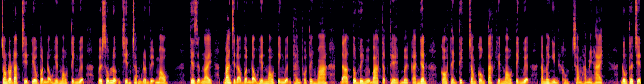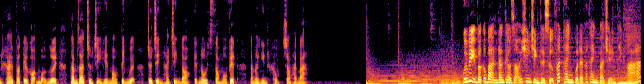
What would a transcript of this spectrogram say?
trong đó đặt chỉ tiêu vận động hiến máu tình nguyện với số lượng 900 đơn vị máu. Nhân dịp này, Ban chỉ đạo vận động hiến máu tình nguyện thành phố Thanh Hóa đã tôn vinh 13 tập thể, 10 cá nhân có thành tích trong công tác hiến máu tình nguyện năm 2022, đồng thời triển khai và kêu gọi mọi người tham gia chương trình hiến máu tình nguyện, chương trình hành trình đỏ kết nối dòng máu Việt năm 2023. Quý vị và các bạn đang theo dõi chương trình thời sự phát thanh của Đài Phát thanh và Truyền hình Thanh Hóa.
